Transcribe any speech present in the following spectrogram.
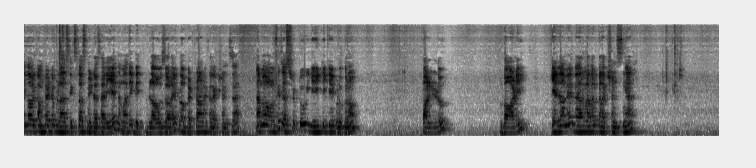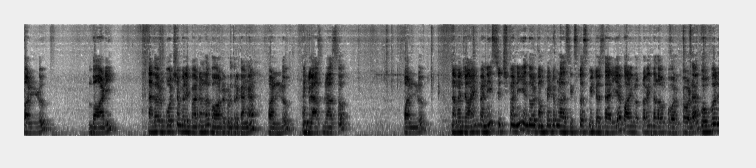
எந்த ஒரு கம்ஃபர்டபுளாக சிக்ஸ் ப்ளஸ் மீட்டர் சாரியே இந்த மாதிரி வித் பிளவுஸோட இவ்வளோ பெட்டரான கலெக்ஷன்ஸை நம்ம உங்களுக்கு ஜஸ்ட் டூ எயிட்டிக்கே கொடுக்குறோம். பல்லு பாடி எல்லாமே வேற லெவல் கலெக்ஷன்ஸுங்க பல்லு பாடி நல்ல ஒரு போச்சம்பள்ளி பேட்டர்னில் பார்டர் கொடுத்துருக்காங்க. பல்லு கிளாஸ் பிளாஸோ பல்லு. நம்ம ஜாயின் பண்ணி ஸ்டிச் பண்ணி எந்த ஒரு கம்ப்ளைண்ட்டும் சிக்ஸ் பிளஸ் மீட்டர் சாரியை பாடிக்குள்ள ஃபுல்லாக இந்த அளவுக்கு ஒர்க்கோட ஒவ்வொரு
